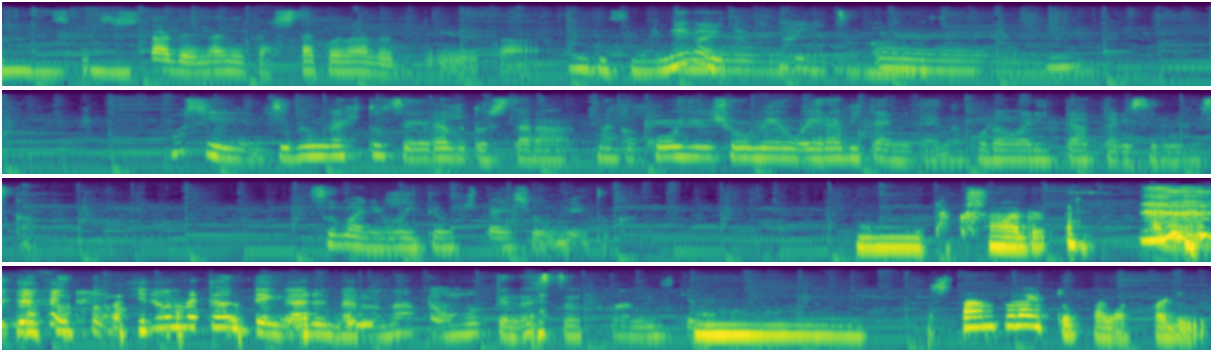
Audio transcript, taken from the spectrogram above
ん、舌で何かしたくなるっていうか。いいですね。目が痛くないやつもあります、ね、もし自分が一つ選ぶとしたら、なんかこういう照明を選びたいみたいなこだわりってあったりするんですか？そばに置いておきたい照明とか。うん、たくさんある。いろんな観点があるんだろうなと思っての質問なんですけど。スタンドライトがやっぱり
